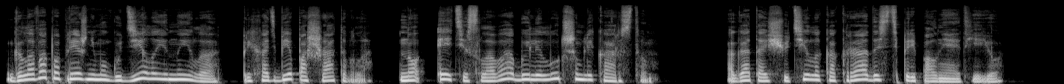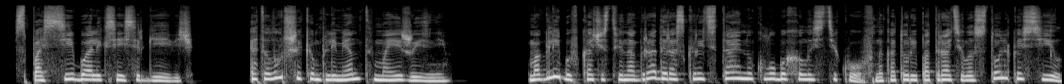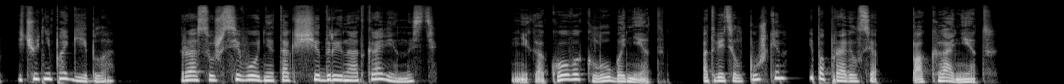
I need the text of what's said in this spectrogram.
Голова по-прежнему гудела и ныла, при ходьбе пошатывала. Но эти слова были лучшим лекарством. Агата ощутила, как радость переполняет ее. «Спасибо, Алексей Сергеевич. Это лучший комплимент в моей жизни. Могли бы в качестве награды раскрыть тайну клуба холостяков, на который потратила столько сил и чуть не погибла. Раз уж сегодня так щедры на откровенность». «Никакого клуба нет», — ответил Пушкин и поправился. «Пока нет».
